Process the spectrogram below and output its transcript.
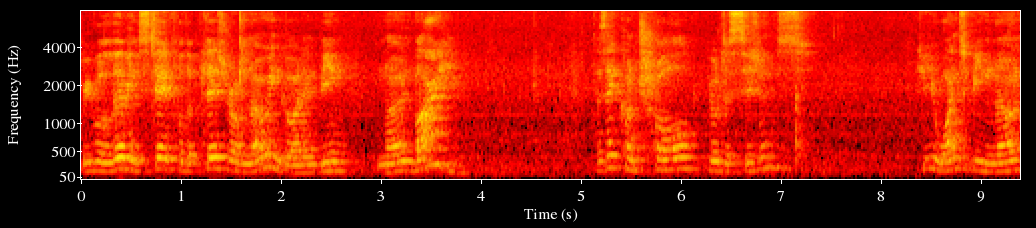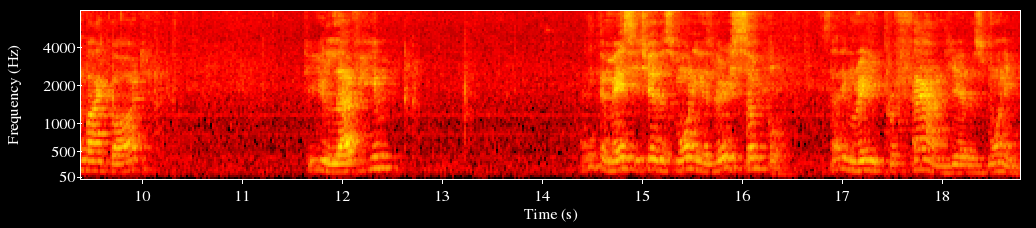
We will live instead for the pleasure of knowing God and being known by Him. Does that control your decisions? Do you want to be known by God? Do you love Him? I think the message here this morning is very simple. There's nothing really profound here this morning.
